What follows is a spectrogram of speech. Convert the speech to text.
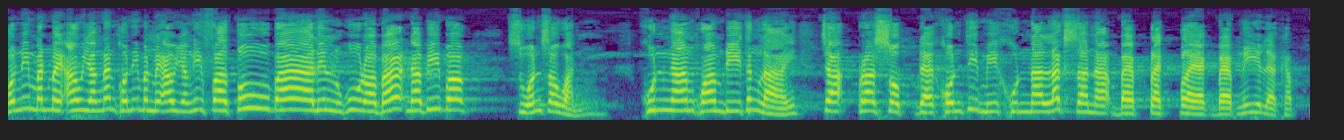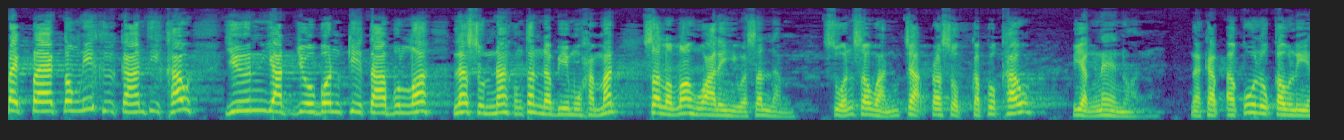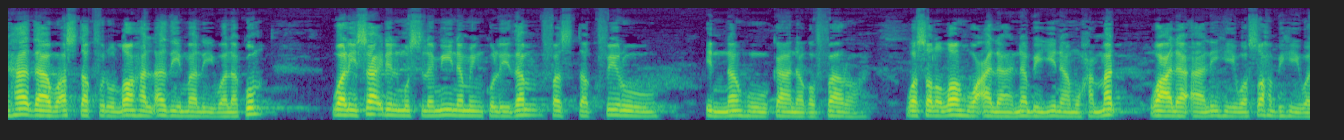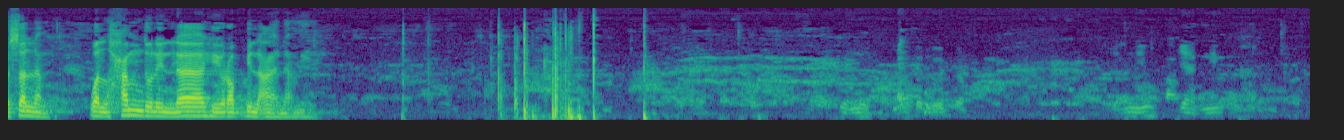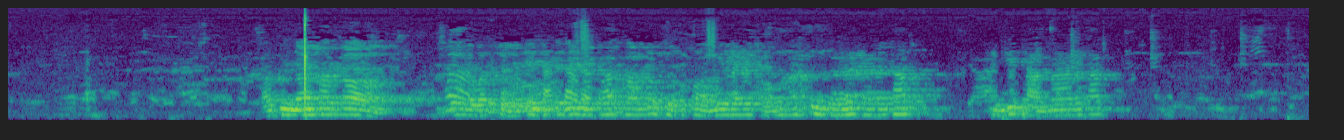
คนนี้มันไม่เอาอย่างนั้น คนนี้มันไม่เอาอย่างนี้ฟาตูบาลิลกุรอบะ นบีบอกสวนสวรรค์ คุณงามความดีทั้งหลาย จะประสบแด่คนที่มีคุณลักษณะแบบแปลกๆแบบนี้แหละครับ แปลกๆตรงนี้คือการที่เขายืนหยัดอยู่บนกีตาบุลละและสุนนะของท่านนบีมุฮัมมัดสัลลัลลอฮุอะลัยฮิวะสัลลัมสวนสวรรค์จะประสบกับพวกเขาอย่างแน่นอน นะครับอักูลุกาลีฮาดาวะอัสตักฟิรุลลอฮะอัลอาซีมาลีวะละกุม ولسائر المسلمين من كل ذنب فاستغفروا إنه كان غفارا وصلى الله على نبينا محمد وعلى آله وصحبه وسلم والحمد لله رب العالمين ครับพี่น้องครับก็เมื่อวันศุกร์ที่ผ่านมานะครับเราต้องสวมของมีอะไรสวมมาซึ่งกันและกันนะครับสิ่งที่ผ่านมานะครับ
